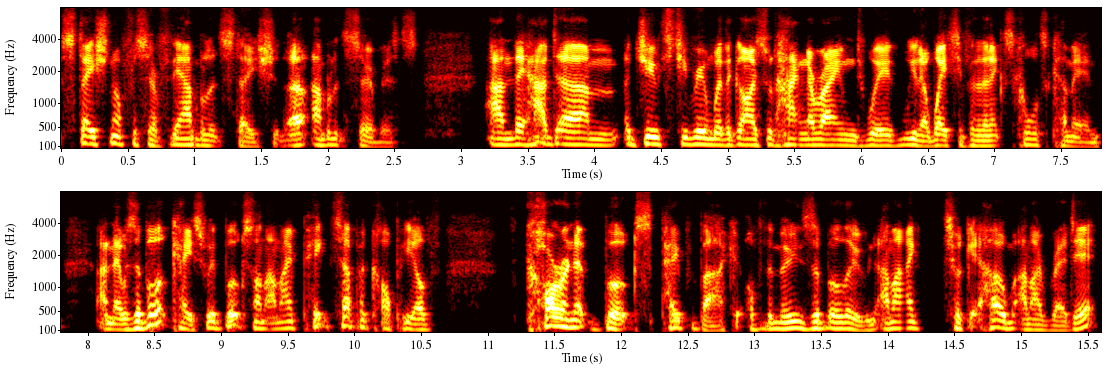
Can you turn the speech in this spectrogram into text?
station officer for the ambulance station, uh, ambulance service. And they had um, a duty room where the guys would hang around with, you know, waiting for the next call to come in. And there was a bookcase with books on. And I picked up a copy of Coronet Books paperback of The Moon's a Balloon. And I took it home and I read it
